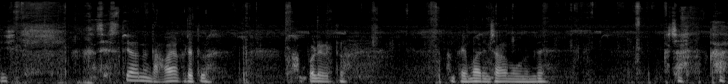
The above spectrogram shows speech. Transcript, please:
이 세스티아는 나와야 그래도 밤벌레 그래도 한 100마리는 잡아먹는데 가자 가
